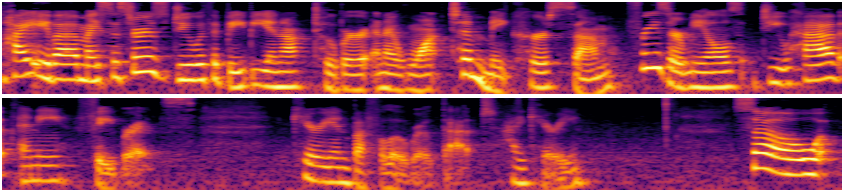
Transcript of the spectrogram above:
Hi, Ava. My sister is due with a baby in October and I want to make her some freezer meals. Do you have any favorites? Carrie in Buffalo wrote that. Hi, Carrie. So,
